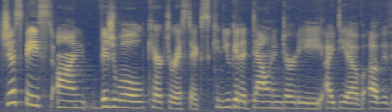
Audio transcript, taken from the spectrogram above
just based on visual characteristics, can you get a down and dirty idea of, of if,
